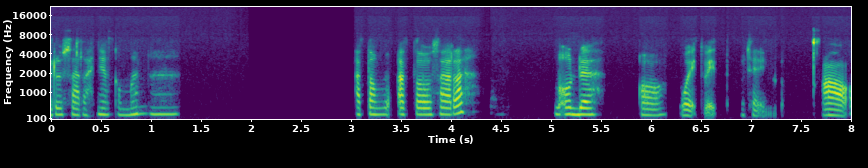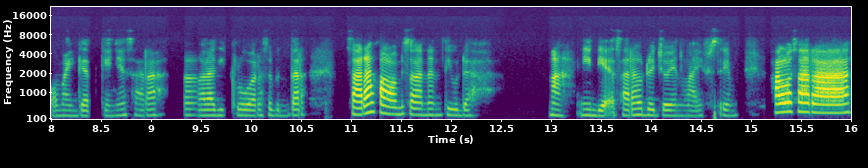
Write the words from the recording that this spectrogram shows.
Terus Sarahnya ke mana? Atau atau Sarah mau udah? Oh wait wait, cari dulu. Oh oh my god, kayaknya Sarah uh, lagi keluar sebentar. Sarah kalau misalnya nanti udah, nah ini dia Sarah udah join live stream. Halo Sarah.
